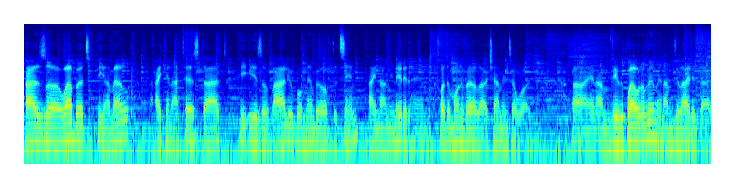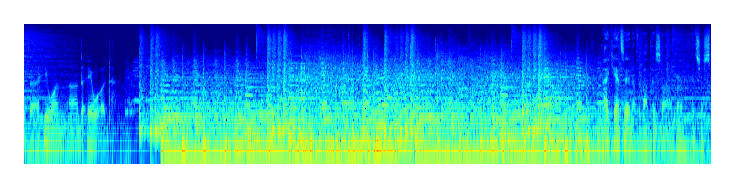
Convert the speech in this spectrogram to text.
As uh, Robert's PML, I can attest that he is a valuable member of the team. I nominated him for the Monvel uh, Chairman's Award. Uh, and I'm very proud of him and I'm delighted that uh, he won uh, the award. I can't say enough about this uh, firm. It's just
